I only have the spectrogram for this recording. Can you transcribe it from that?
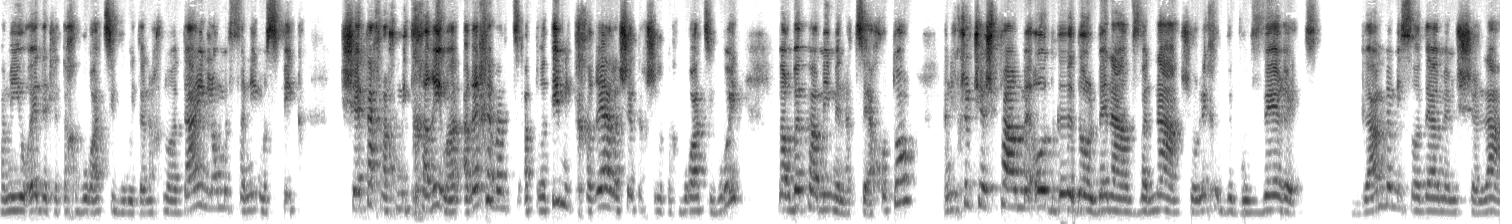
המיועדת לתחבורה ציבורית, אנחנו עדיין לא מפנים מספיק שטח, אנחנו מתחרים, הרכב הפרטי מתחרה על השטח של התחבורה הציבורית והרבה פעמים מנצח אותו. אני חושבת שיש פער מאוד גדול בין ההבנה שהולכת וגוברת גם במשרדי הממשלה,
